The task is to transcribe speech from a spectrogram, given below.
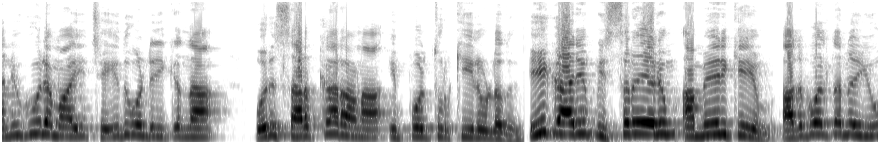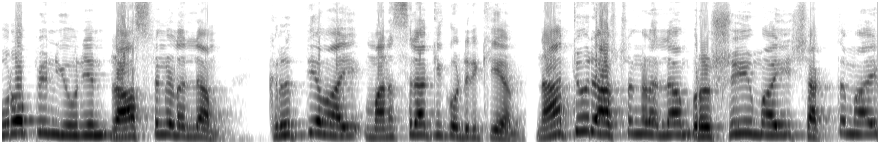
അനുകൂലമായി ചെയ്തുകൊണ്ടിരിക്കുന്ന ഒരു സർക്കാരാണ് ഇപ്പോൾ തുർക്കിയിലുള്ളത്. ഈ കാര്യം ഇസ്രയേലും അമേരിക്കയും അതുപോലെ തന്നെ യൂറോപ്യൻ യൂണിയൻ രാഷ്ട്രങ്ങളെല്ലാം കൃത്യമായി മനസ്സിലാക്കിക്കൊണ്ടിരിക്കുകയാണ്. നാറ്റോ രാഷ്ട്രങ്ങളെല്ലാം റഷ്യയുമായി ശക്തമായി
